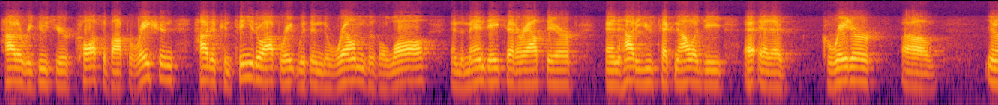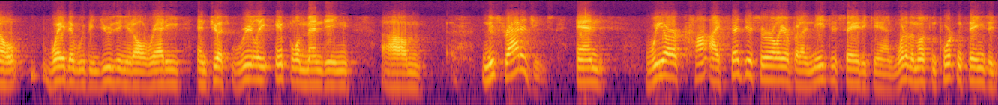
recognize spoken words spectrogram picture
how to reduce your cost of operation, how to continue to operate within the realms of the law and the mandates that are out there, and how to use technology at, at a greater uh, you know, way that we've been using it already and just really implementing um, new strategies. And we are, I said this earlier, but I need to say it again. One of the most important things that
